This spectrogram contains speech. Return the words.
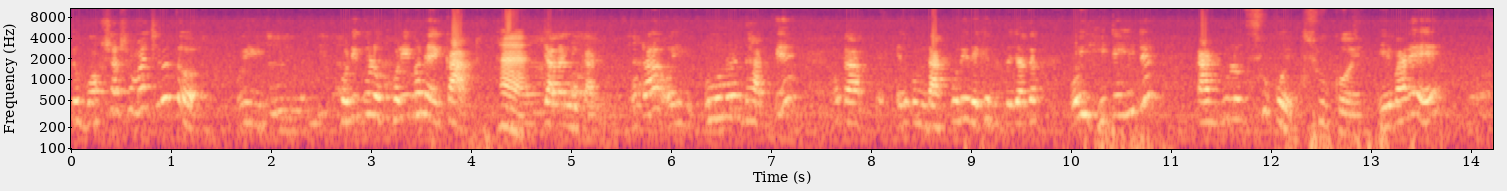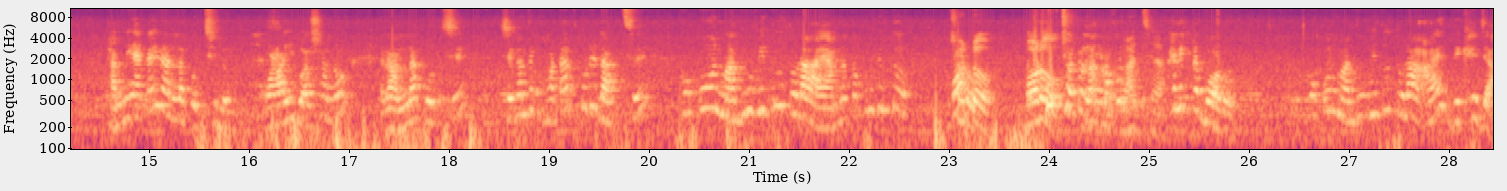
তো বর্ষার সময় ছিল তো ওই খড়িগুলো খড়ি মানে কাঠ হ্যাঁ। জ্বালানি কাঠ। ওটা ওই উনুনের ধার দিয়ে ওটা এরকম দাগ করে রেখে দিত যাতে ওই হিটে হিটে কাঠগুলো শুকোয়। শুকোয়। এবারে ঠাম্মি একাই রান্না করছিল। কড়াই বসানো রান্না করছে। সেখান থেকে হঠাৎ করে ডাকছে খোকন মাধুমিতু তোরা আয়। আমরা তখন কিন্তু ছোট? বড়? খুব ছোট না তখন আচ্ছা। খানিকটা বড়। খোকন মাধুমিতু তোরা আয় দেখে যা।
